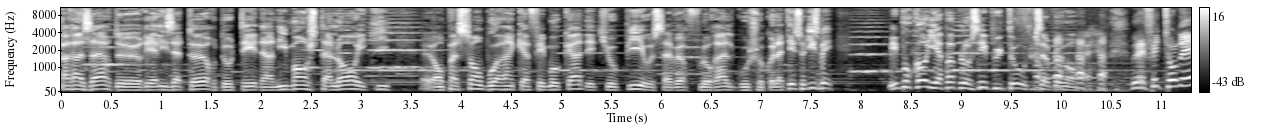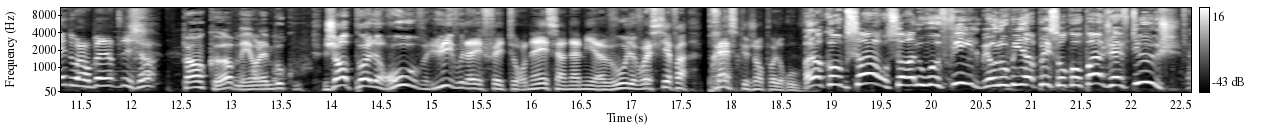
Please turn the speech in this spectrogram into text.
par hasard de réalisateurs dotés d'un immense talent et qui, euh, en passant boire un café mocha d'Éthiopie aux saveurs florales goût chocolaté, se disent mais mais pourquoi on n'y a pas pensé plus tôt, tout simplement? Vous avez fait tourner Édouard Baird déjà? Pas encore, mais on l'aime beaucoup. Jean-Paul Rouve, lui, vous l'avez fait tourner, c'est un ami à vous. Le voici, enfin, presque Jean-Paul Rouve. Alors comme ça, on sort un nouveau film et on oublie d'appeler son copain Jeff Tuche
